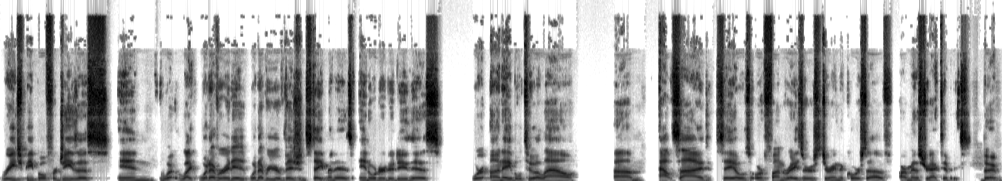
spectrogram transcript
reach people for Jesus in what like whatever it is, whatever your vision statement is, in order to do this, we're unable to allow um, outside sales or fundraisers during the course of our ministry activities. Boom.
